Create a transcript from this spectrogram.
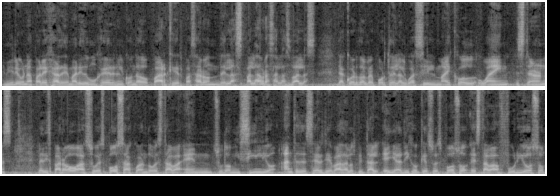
Mire, una pareja de marido y mujer en el condado Parker pasaron de las palabras a las balas. De acuerdo al reporte del alguacil Michael Wayne Stearns, le disparó a su esposa cuando estaba en su domicilio antes de ser llevada al hospital. Ella dijo que su esposo estaba furioso.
